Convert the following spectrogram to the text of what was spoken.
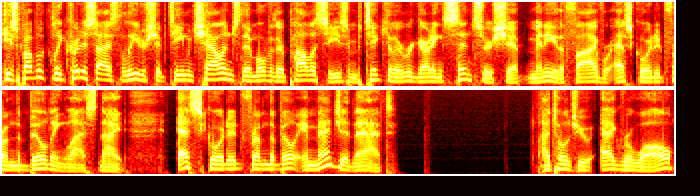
He's publicly criticized the leadership team and challenged them over their policies, in particular regarding censorship. Many of the five were escorted from the building last night. Escorted from the building. Imagine that. I told you, Agrawal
